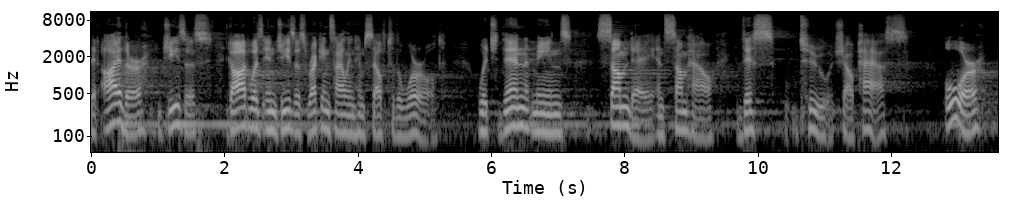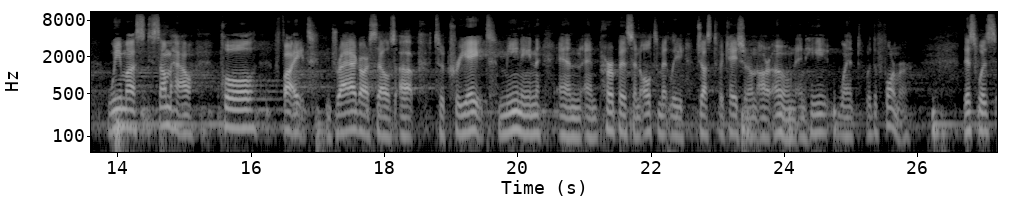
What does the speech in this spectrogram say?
that either Jesus God was in Jesus reconciling himself to the world, which then means someday and somehow this too shall pass, or we must somehow pull, fight, drag ourselves up to create meaning and, and purpose and ultimately justification on our own. And he went with the former. This was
